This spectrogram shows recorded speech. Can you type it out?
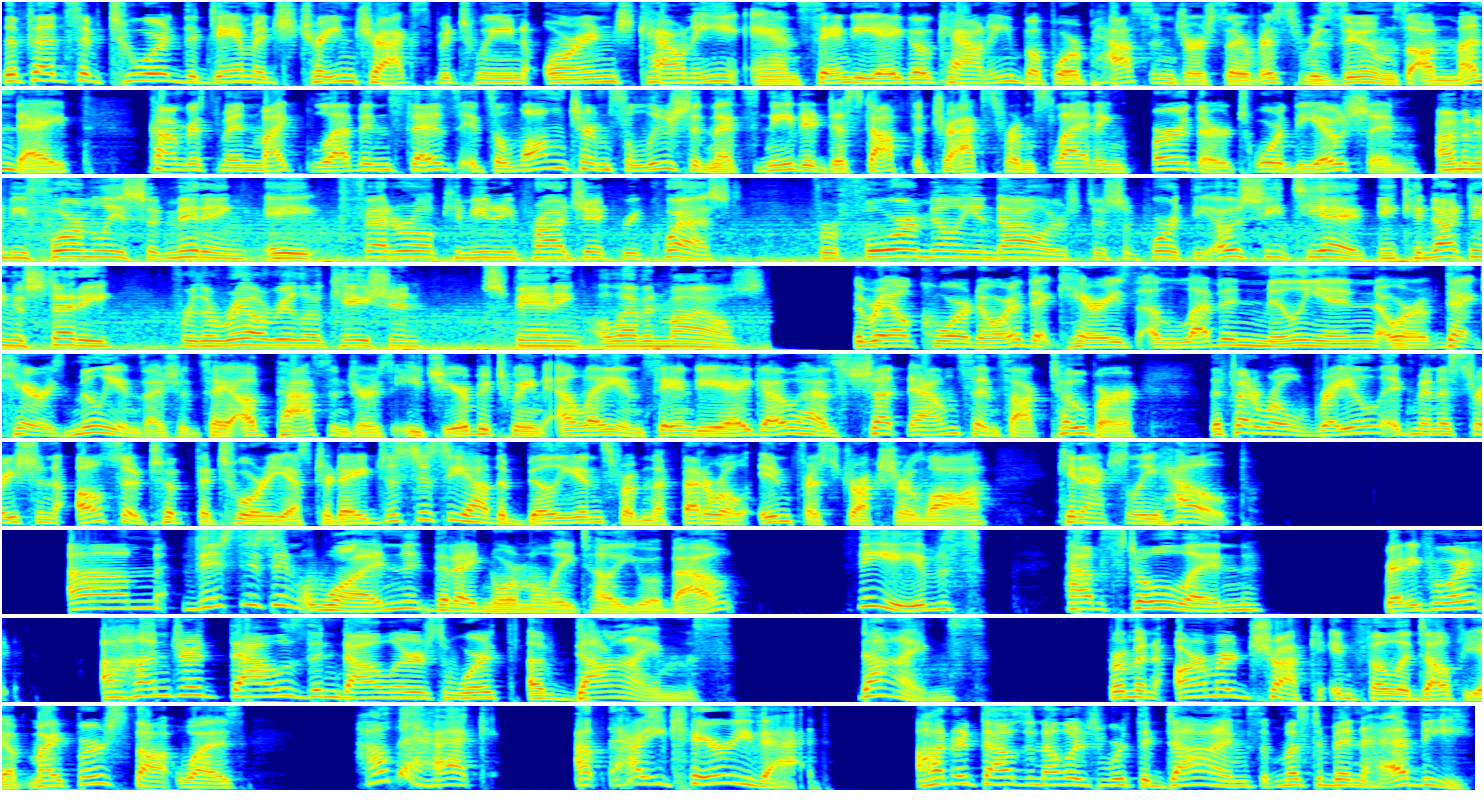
The feds have toured the damaged train tracks between Orange County and San Diego County before passenger service resumes on Monday. Congressman Mike Levin says it's a long term solution that's needed to stop the tracks from sliding further toward the ocean. I'm going to be formally submitting a federal community project request for $4 million to support the OCTA in conducting a study for the rail relocation spanning 11 miles. The rail corridor that carries 11 million, or that carries millions, I should say, of passengers each year between LA and San Diego has shut down since October. The Federal Rail Administration also took the tour yesterday just to see how the billions from the federal infrastructure law can actually help. Um, this isn't one that I normally tell you about. Thieves have stolen, ready for it? $100,000 worth of dimes. Dimes from an armored truck in Philadelphia. My first thought was, how the heck, how, do you carry that? $100,000 worth of dimes must have been heavy.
